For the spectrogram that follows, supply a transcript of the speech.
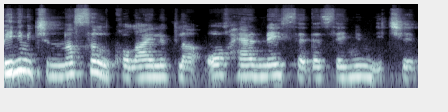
Benim için nasıl kolaylıkla o her neyse de senin için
